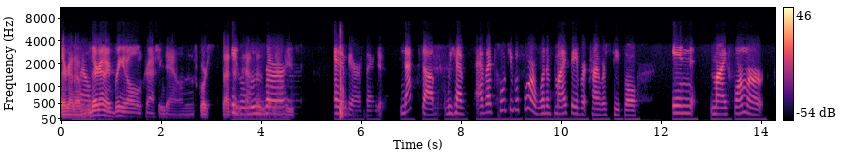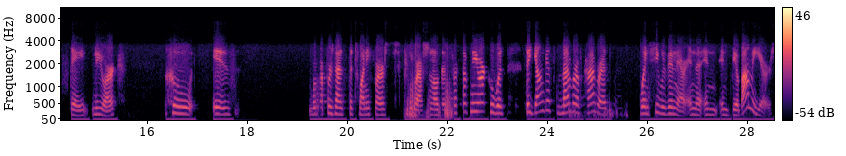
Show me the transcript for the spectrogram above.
they're gonna well, they're gonna bring it all crashing down and of course that he's didn't a happen. Loser he's and embarrassing. Yeah. Next up, we have, as I've told you before, one of my favorite Congress people in my former state, New York, who is represents the 21st congressional district of New York, who was the youngest member of Congress when she was in there in the in in the Obama years,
